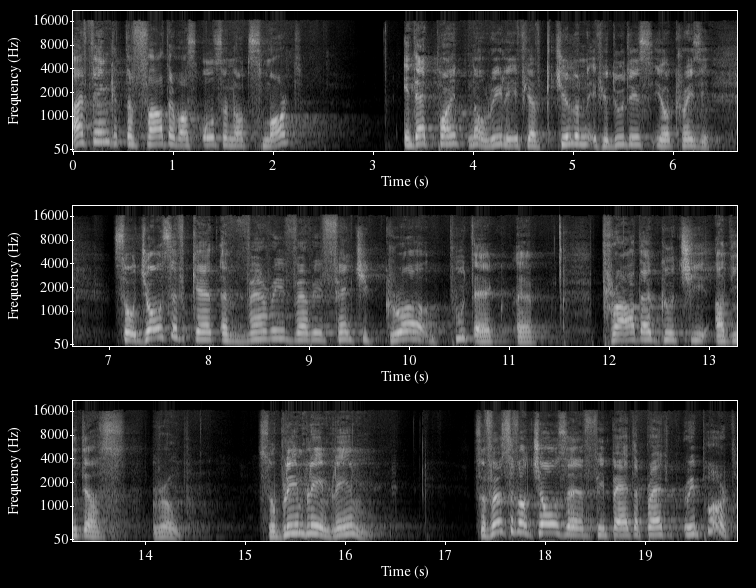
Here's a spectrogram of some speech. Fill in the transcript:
I think the father was also not smart. In that point, no, really, if you have children, if you do this, you're crazy. So Joseph get a very, very fancy put a, a Prada, Gucci, Adidas robe. So blim, blim, blim. So first of all, Joseph, he paid a bad report.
